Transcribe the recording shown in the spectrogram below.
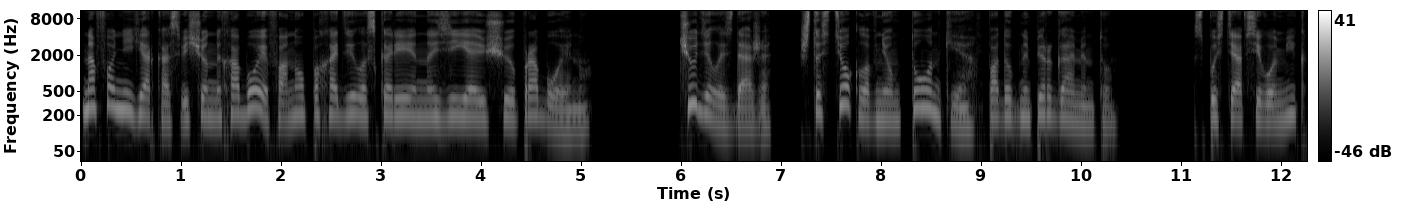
На фоне ярко освещенных обоев оно походило скорее на зияющую пробоину. Чудилось даже, что стекла в нем тонкие, подобно пергаменту. Спустя всего миг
